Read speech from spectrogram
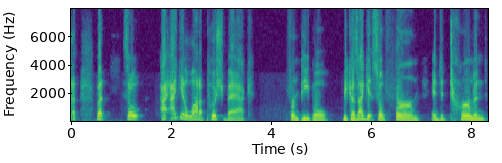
but so I, I get a lot of pushback from people because I get so firm and determined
